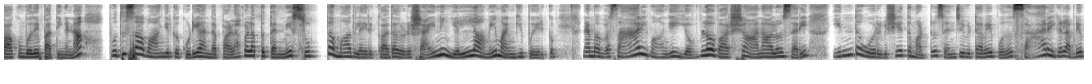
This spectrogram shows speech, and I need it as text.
பார்க்கும்போதே பார்த்தீங்கன்னா புதுசாக வாங்கியிருக்கக்கூடிய அந்த பளபளப்பு தன்மை சுத்தமாக அதில் இருக்காது. அதோட ஷைனிங் எல்லாமே மங்கி போயிருக்கும் நம்ம சாரி வாங்கி எவ்வளோ வருஷம் ஆனாலும் சரி இந்த ஒரு விஷயத்தை மட்டும் செஞ்சு விட்டாவே போதும். சாரிகள் அப்படியே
